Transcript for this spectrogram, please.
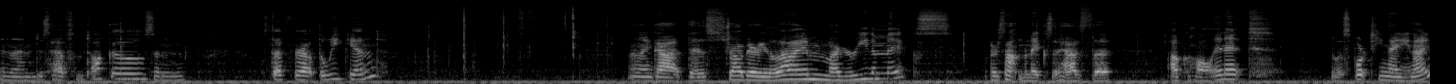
And then just have some tacos and stuff throughout the weekend. And I got this strawberry lime margarita mix. Or it's not in the mix, it has the alcohol in it. It was $14.99.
